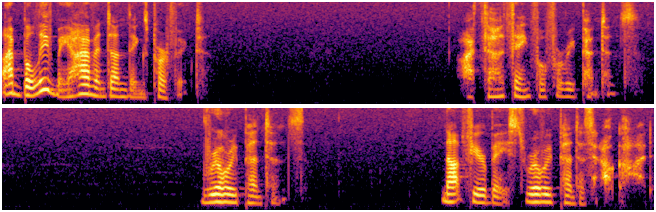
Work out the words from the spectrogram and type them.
I believe me, I haven't done things perfect. I'm so thankful for repentance. Real repentance. Not fear based, real repentance. Oh God,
